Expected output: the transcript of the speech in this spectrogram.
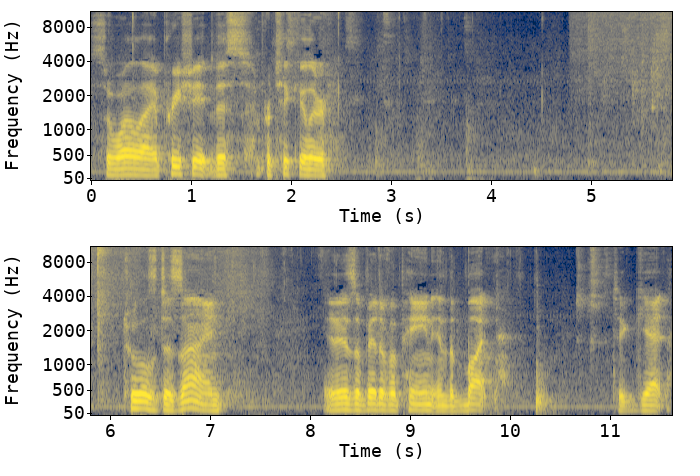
So while I appreciate this particular tool's design, it is a bit of a pain in the butt to get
